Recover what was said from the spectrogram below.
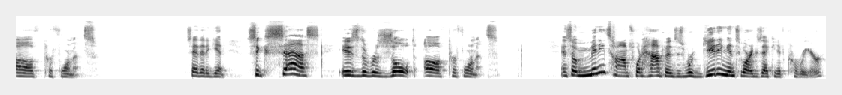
of performance. Say that again. Success is the result of performance. And so many times what happens is we're getting into our executive career.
